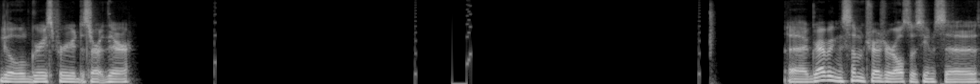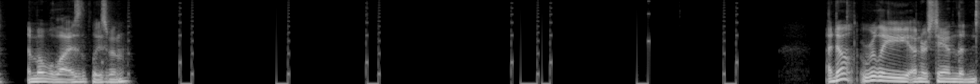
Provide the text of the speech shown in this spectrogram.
Get a little grace period to start there. Uh, grabbing some treasure also seems to immobilize the policeman. I don't really understand the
